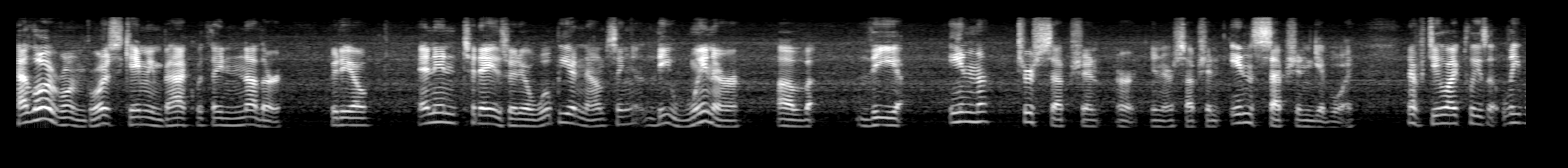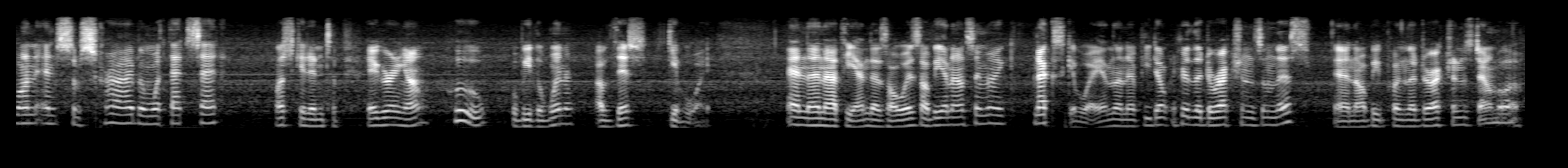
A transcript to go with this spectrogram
Hello everyone, Glorious Gaming back with another video. And in today's video, we'll be announcing the winner of the interception, or interception, inception giveaway. Now, if you like, please leave one and subscribe. And with that said, let's get into figuring out who will be the winner of this giveaway. And then at the end, as always, I'll be announcing my next giveaway. And then if you don't hear the directions in this, then I'll be putting the directions down below.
